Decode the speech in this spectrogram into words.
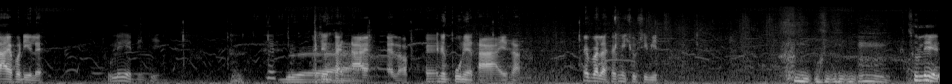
ตายพอดีเลยทุเรศจริงเบื่อไม่ถึงใครตายไอ้หรอไม่ถึงกูเนี่ยตายไอ้สัส ไม่เป็นไรแค่มีชูชีวิตอืมทุเรศ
